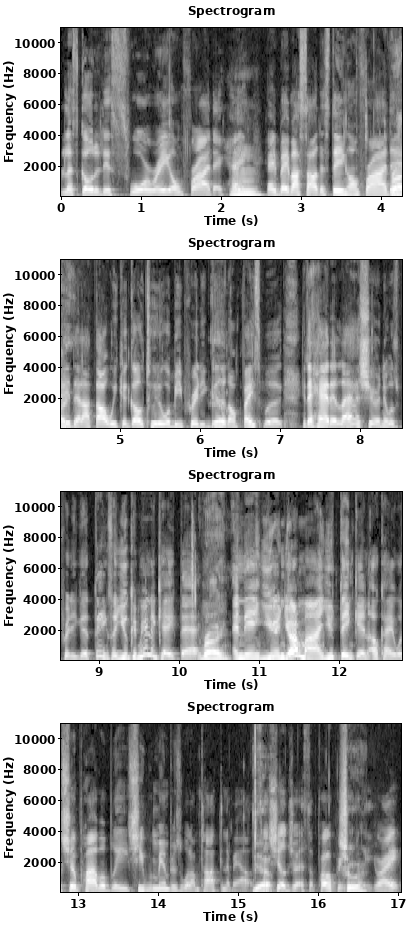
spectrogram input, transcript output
let's go to this soiree on Friday." Hey, hey, babe, I saw this thing on Friday Mm-hmm. Right. that I thought we could go to. That would be pretty good on Facebook. They had it last year, and it was a pretty good thing. So you communicate that, Right. And then you, in your mind, you thinking, okay, well, she'll probably she remembers what I'm talking about, Yeah. so she'll dress appropriately, right?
